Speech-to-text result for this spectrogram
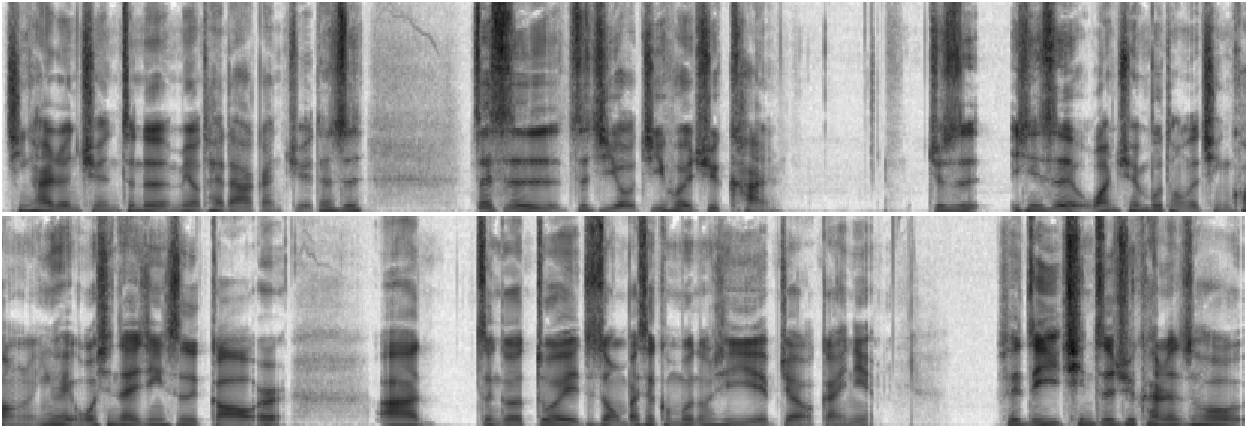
侵害人权真的没有太大的感觉。但是这次自己有机会去看，就是已经是完全不同的情况了，因为我现在已经是高二啊，整个对这种白色恐怖的东西也比较有概念，所以自己亲自去看了之后。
